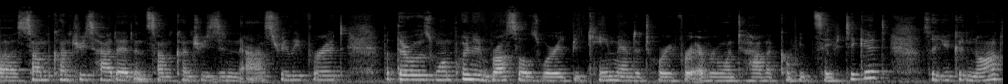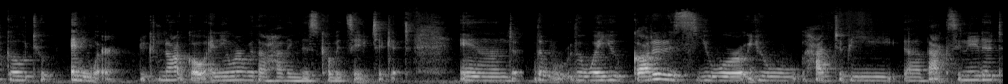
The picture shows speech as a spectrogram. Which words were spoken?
uh, some countries had it and some countries didn't ask really for it. But there was one point in Brussels where it became mandatory for everyone to have a COVID safe ticket. So you could not go to anywhere. You could not go anywhere without having this COVID safe ticket. And the, the way you got it is you were you had to be uh, vaccinated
